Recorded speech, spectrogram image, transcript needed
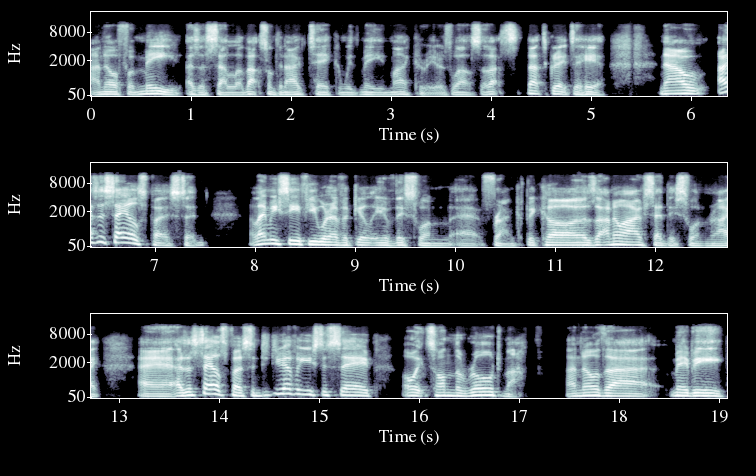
I know for me as a seller, that's something I've taken with me in my career as well. So that's that's great to hear. Now, as a salesperson, let me see if you were ever guilty of this one, uh, Frank, because I know I've said this one right. Uh, as a salesperson, did you ever used to say, "Oh, it's on the roadmap"? I know that maybe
